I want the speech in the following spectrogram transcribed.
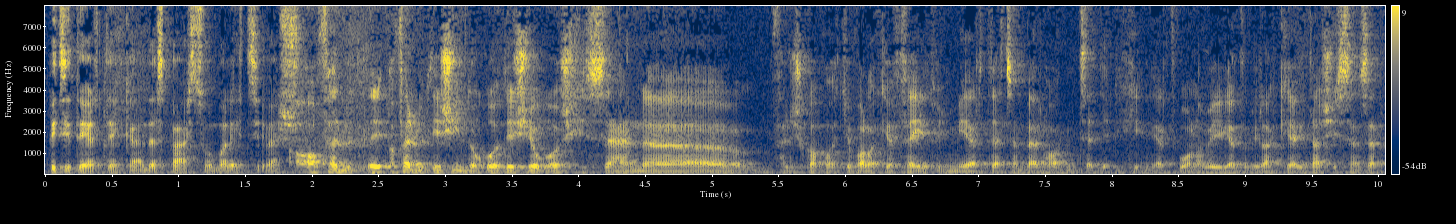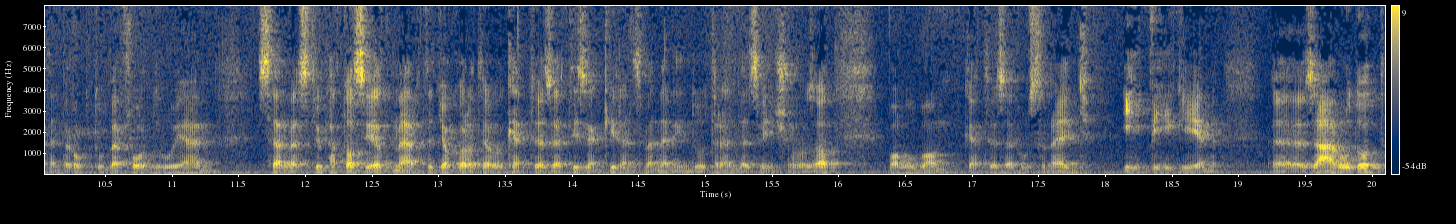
Picit értékeld, ez pár szóba légy szíves. A, felüt, a felütés indokolt és jogos, hiszen fel is kaphatja valaki a fejét, hogy miért december 31-én ért volna véget a világkiállítás, hiszen szeptember-október fordulóján szerveztük. Hát azért, mert gyakorlatilag 2019-ben elindult rendezvénysorozat valóban 2021 év végén záródott.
